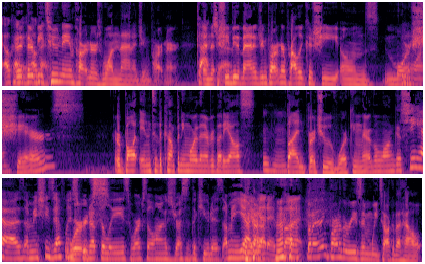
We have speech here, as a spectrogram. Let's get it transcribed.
That- okay. there- There'd be two name partners, one managing partner. And she'd be the managing partner probably because she owns more, shares or bought into the company more than everybody else Mm-hmm. by virtue of working there the longest. She has. I mean, she's definitely screwed up the least. Works the longest. Dresses the cutest. I mean, yeah, I get it, but But I think part of the reason we talk about how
